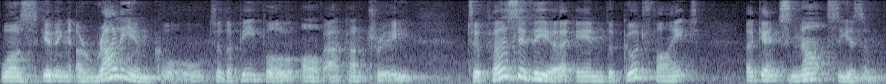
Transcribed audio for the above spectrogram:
was giving a rallying call to the people of our country to persevere in the good fight against Nazism.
